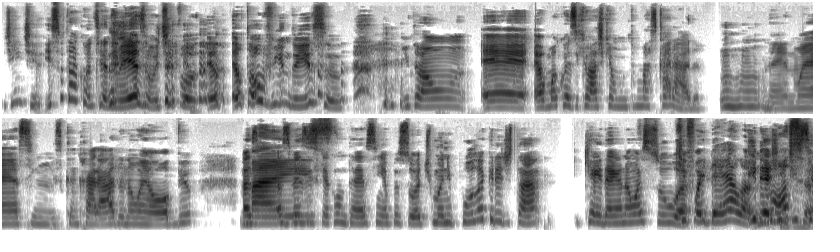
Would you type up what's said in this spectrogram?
Gente, isso tá acontecendo mesmo? tipo, eu, eu tô ouvindo isso. Então, é, é uma coisa que eu acho que é muito mascarada. Uhum. Né? Não é assim, escancarada, não é óbvio. Mas... Às vezes que acontecem, a pessoa te manipula a acreditar que a ideia não é sua. Que foi dela. E daí, Nossa. Se,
